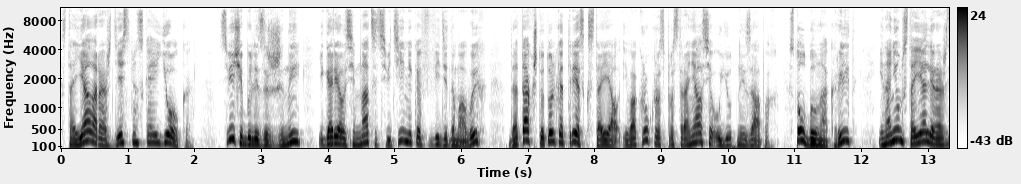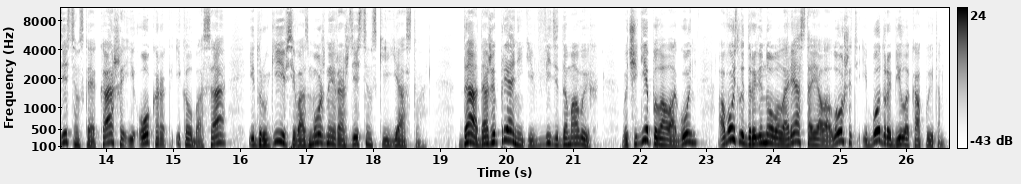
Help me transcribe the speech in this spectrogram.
Стояла рождественская елка. Свечи были зажжены, и горело 17 светильников в виде домовых, да так, что только треск стоял, и вокруг распространялся уютный запах. Стол был накрыт, и на нем стояли рождественская каша и окорок, и колбаса, и другие всевозможные рождественские яства. Да, даже пряники в виде домовых. В очаге пылал огонь, а возле дровяного ларя стояла лошадь и бодро била копытом.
